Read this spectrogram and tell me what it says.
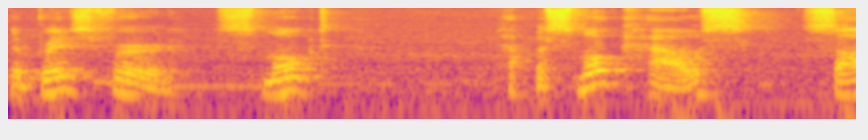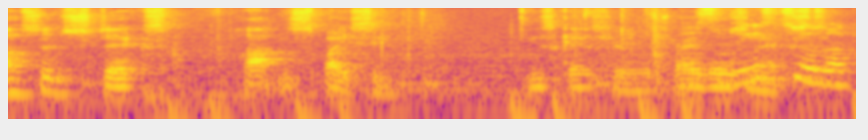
the Bridgford smoked smokehouse sausage sticks, hot and spicy. These guys here, we'll try so those these next. two look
